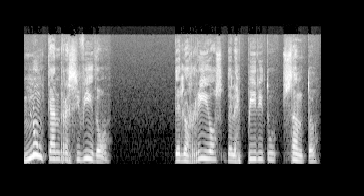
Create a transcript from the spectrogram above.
Nunca han recibido de los ríos del Espíritu Santo.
